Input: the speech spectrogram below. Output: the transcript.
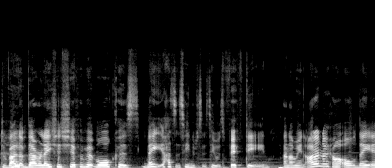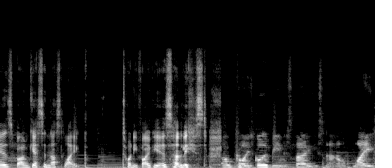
develop their relationship a bit more because Nate hasn't seen him since he was 15. And I mean, I don't know how old Nate is, but I'm guessing that's like 25 years at least. Oh god, he's got to be in his 30s now. Like,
